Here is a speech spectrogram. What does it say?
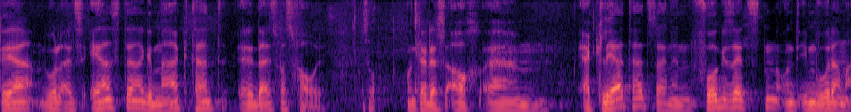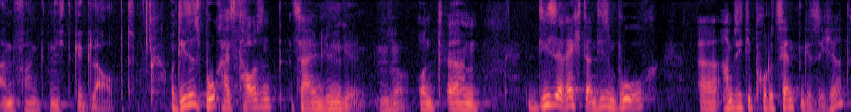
der wohl als erster gemerkt hat, da ist was faul. So. Und der das auch ähm, erklärt hat, seinen Vorgesetzten, und ihm wurde am Anfang nicht geglaubt. Und dieses Buch heißt 1000 Zeilen Lüge. So. Und ähm, diese Rechte an diesem Buch äh, haben sich die Produzenten gesichert,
